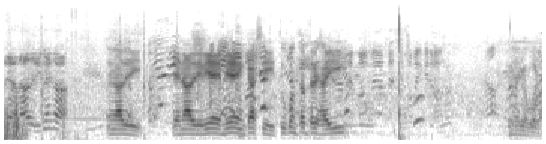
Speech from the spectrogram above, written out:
Venga, Adri, venga. Venga, Adri. Bien, Adri, bien, bien, casi. Tú contra tres ahí. Mira qué bola.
